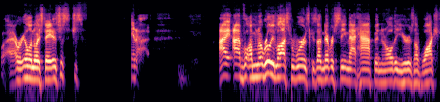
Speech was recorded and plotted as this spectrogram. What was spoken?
or Illinois State. It's just just you know. I, I've, I'm really lost for words because I've never seen that happen in all the years I've watched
